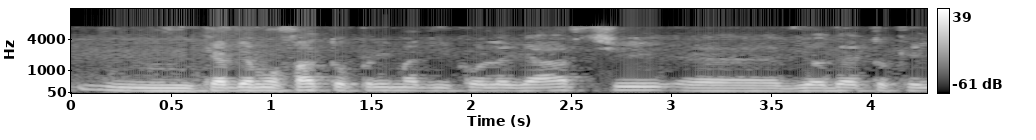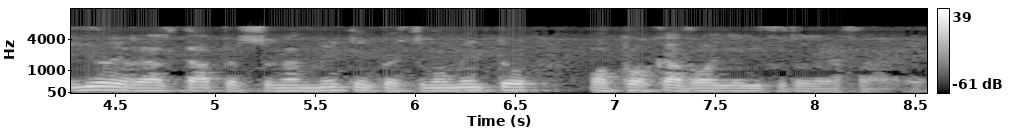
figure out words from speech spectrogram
mh, che abbiamo fatto prima di collegarci, eh, vi ho detto che io in realtà personalmente in questo momento ho poca voglia di fotografare,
